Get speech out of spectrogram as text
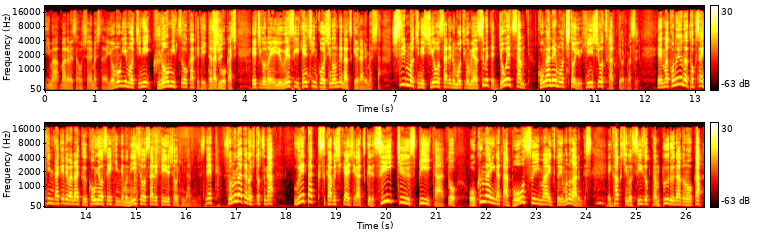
今真鍋さんおっしゃいましたがよもぎ餅に黒蜜をかけていただくお菓子。越後の英雄上杉謙信公を忍んで名付けられました。出陣餅に使用されるもち米はすべて上越産黄金餅という品種を使っております、えーまあ、このような特産品だけではなく工業製品でも認証されている商品があるんですね。その中の一つがウエタックス株式会社が作る水中スピーカーと屋外型防水マイクというものがあるんです。え各地の水族館、プールなどのほか、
